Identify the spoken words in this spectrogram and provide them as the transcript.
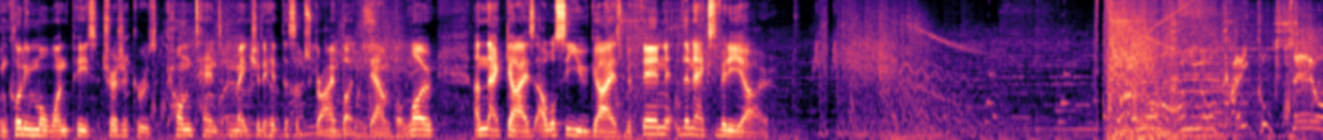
including more One Piece Treasure Cruise content, make sure to hit the subscribe button down below. And that, guys, I will see you guys within the next video. してよ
